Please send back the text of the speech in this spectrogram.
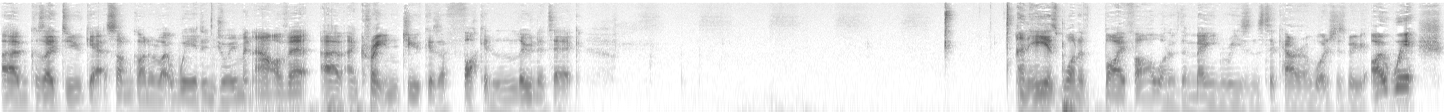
because um, I do get some kind of like weird enjoyment out of it. Uh, and Creighton Duke is a fucking lunatic. And he is one of, by far, one of the main reasons to carry on watch this movie. I wish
